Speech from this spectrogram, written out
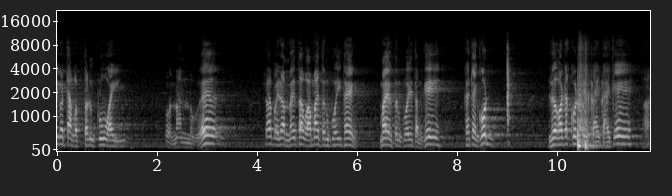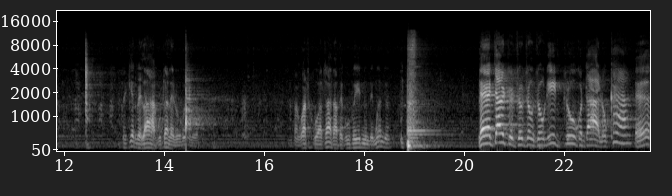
ยถึงว้าวแต่งเก้นี่บายบายกูแต่งเยอะเห็นไอ้เก้ในแต่งก็ตำหัวไอ้บ้าเก้ที่ดูรายรำเก้ก็ตำกับต้นกล้วยโอ้นั่นเอ้ยถ้าไปรำในถ้าว่าไม่ต้นกล้วยแทงไม่ต้นกล้วยทำเก้ใครแต่งคนเรื่องเขาจะคนเป็นไก่ไก่เก้อะไม่เกี่ยนเวลากูจะอะไรรู้ไม่รู้บางวัดกลัวซะแต่กูปีนมันแต่เหมือนอยู่แล้วเจ้าจุดจุดจุดจุดนี้รู้คนตาลูกค้าเออ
